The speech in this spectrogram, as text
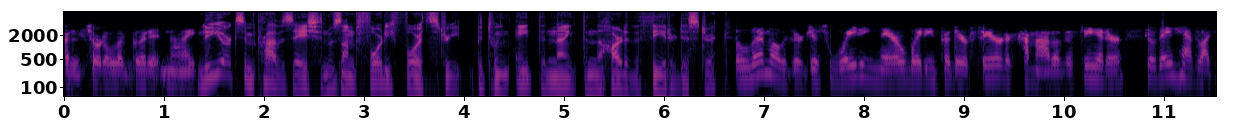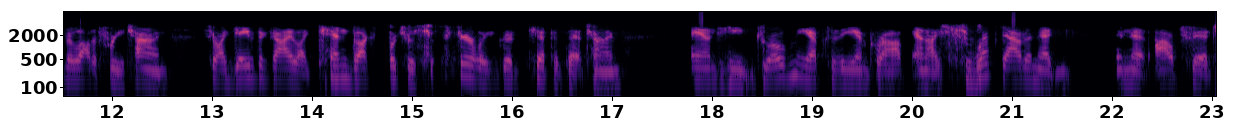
but it sort of looked good at night. New York's improvisation was on 44th Street between 8th and 9th in the heart of the theater district. The limos are just waiting there, waiting for their fare to come out of the theater, so they have like a lot of free time. So I gave the guy like 10 bucks, which was fairly good tip at that time. And he drove me up to the improv and I swept out in that, in that outfit.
